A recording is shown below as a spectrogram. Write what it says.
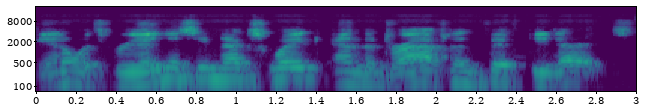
you know, with free agency next week and the draft in 50 days.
